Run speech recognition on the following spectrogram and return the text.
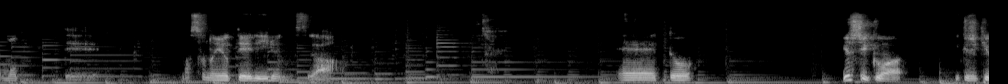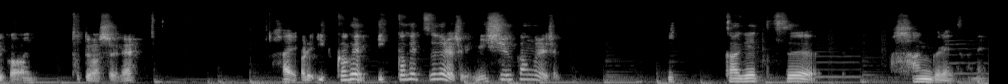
思って、まあ、その予定でいるんですが、えーっと、ヨッシー君は育児休暇はい取ってましたよね？はい。あれ、1ヶ月、一ヶ月ぐらいでしたっけ ?2 週間ぐらいでしたっ1ヶ月半ぐらいですかね。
